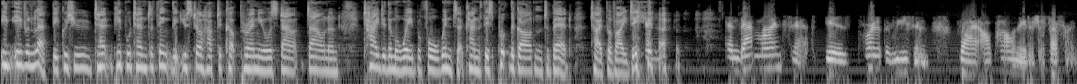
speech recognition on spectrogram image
even left because you te- people tend to think that you still have to cut perennials down, down and tidy them away before winter, kind of this put the garden to bed type of idea. and, and that mindset is part of the reason why our pollinators are suffering.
